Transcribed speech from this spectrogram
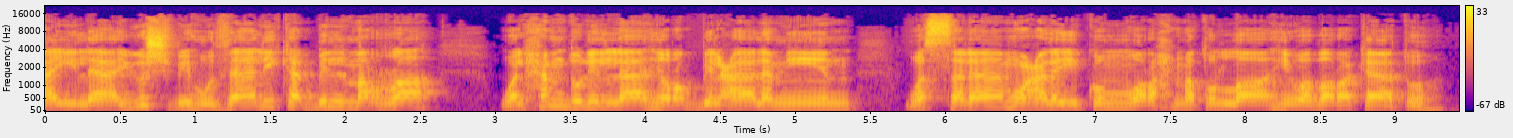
أي لا يشبه ذلك بالمرة. والحمد لله رب العالمين. والسلام عليكم ورحمة الله وبركاته.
